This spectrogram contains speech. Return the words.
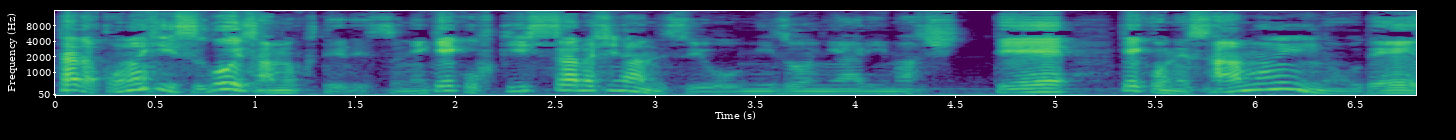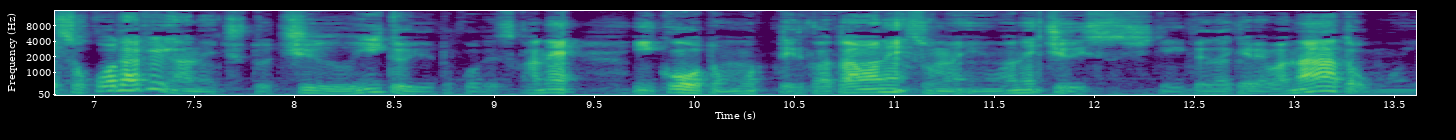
ただ、この日すごい寒くてですね、結構吹きさらしなんですよ。海沿いにありまして、結構ね、寒いので、そこだけがね、ちょっと注意というとこですかね。行こうと思っている方はね、その辺はね、注意していただければなと思います。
